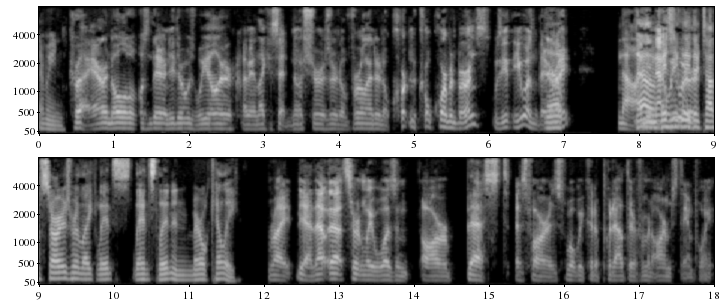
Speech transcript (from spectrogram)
I mean, correct. Aaron Nola wasn't there. Neither was Wheeler. I mean, like I said, no Scherzer, no Verlander, no Corbin, Corbin Burnes. Was he? He wasn't there, no. right? No, no. I mean, basically, we were... their top stars were like Lance Lance Lynn and Merrill Kelly. Right. Yeah. That that certainly wasn't our best as far as what we could have put out there from an arm standpoint.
